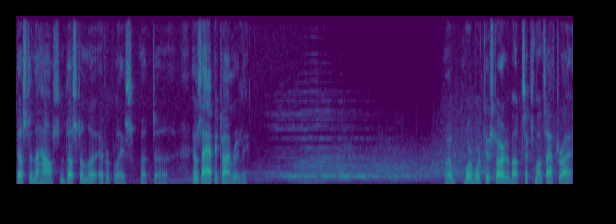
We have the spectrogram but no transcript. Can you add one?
dust in the house and dust in the every place, but uh, it was a happy time, really. Well, World War II started about six months after I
